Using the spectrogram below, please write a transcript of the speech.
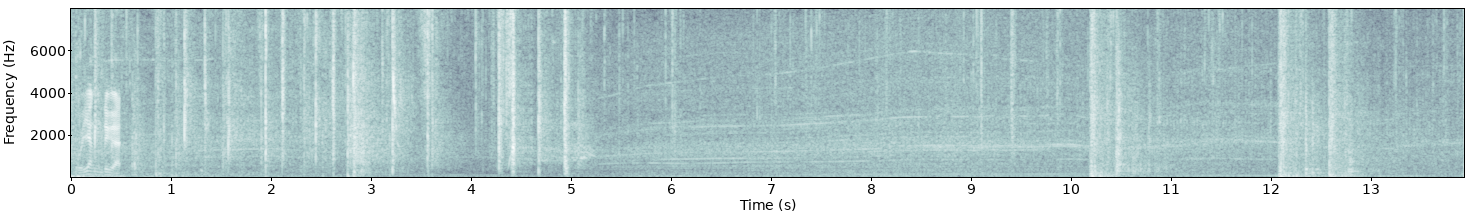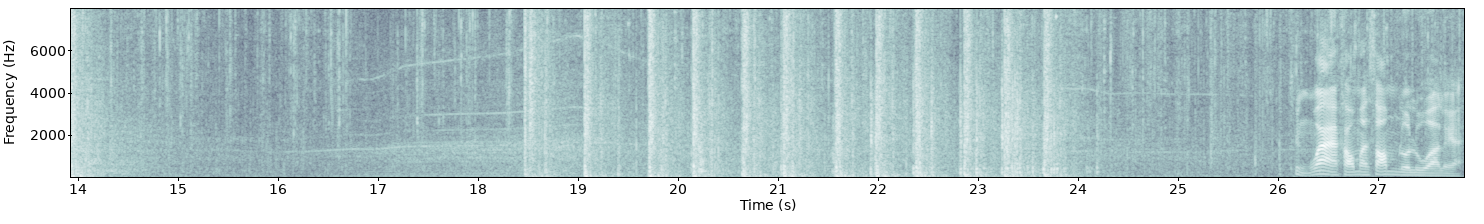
โหยังเดือด ว่าเขามาซ่อมรัวๆเลยอะ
